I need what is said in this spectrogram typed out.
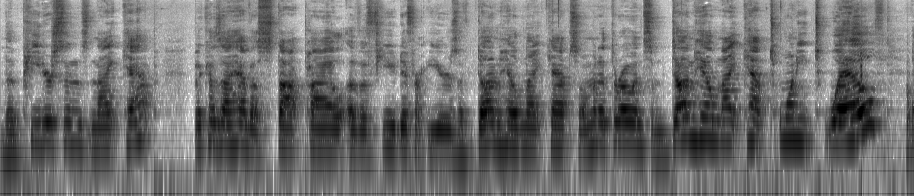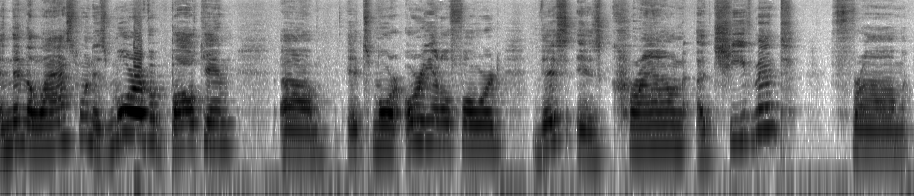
the Peterson's nightcap because I have a stockpile of a few different years of Dunhill nightcap. So I'm going to throw in some Dunhill nightcap 2012. And then the last one is more of a Balkan. Um, it's more Oriental forward. This is Crown Achievement from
